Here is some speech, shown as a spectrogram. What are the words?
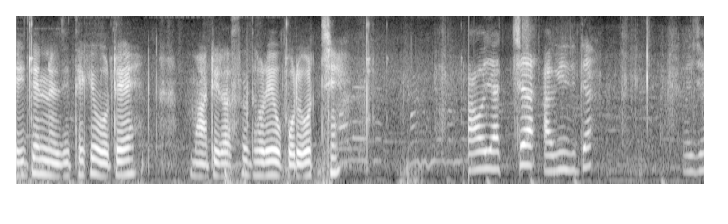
এই যে নদী থেকে উঠে মাটি রাস্তা ধরে উপরে উঠছি। পাওয়া যাচ্ছে আগে যেটা, ওই যে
